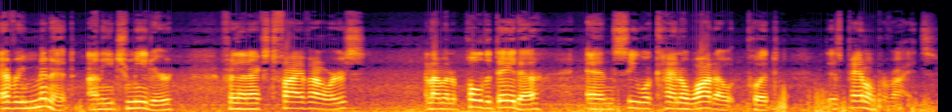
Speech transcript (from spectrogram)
every minute on each meter for the next five hours. And I'm going to pull the data and see what kind of watt output this panel provides.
